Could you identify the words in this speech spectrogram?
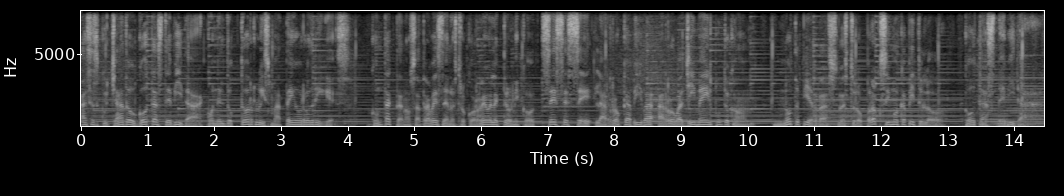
Has escuchado Gotas de Vida con el doctor Luis Mateo Rodríguez. Contáctanos a través de nuestro correo electrónico ccclarrocaviva.gmail.com. No te pierdas nuestro próximo capítulo. Gotas de Vida.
